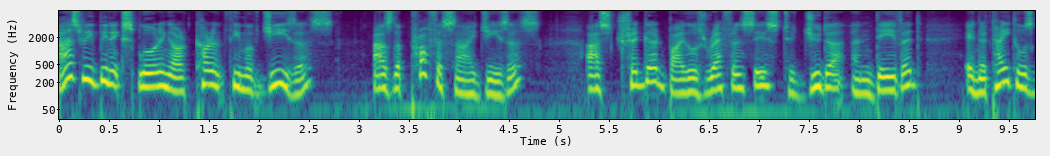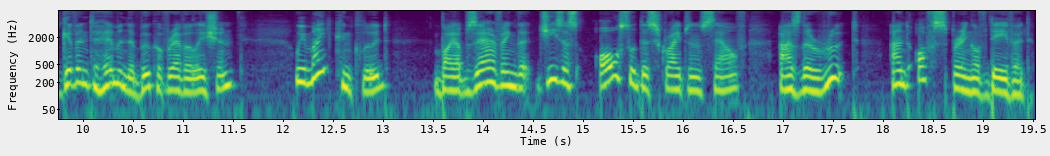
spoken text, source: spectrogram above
As we've been exploring our current theme of Jesus, as the prophesied Jesus, as triggered by those references to Judah and David in the titles given to him in the book of Revelation, we might conclude by observing that Jesus also describes himself as the root and offspring of David.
